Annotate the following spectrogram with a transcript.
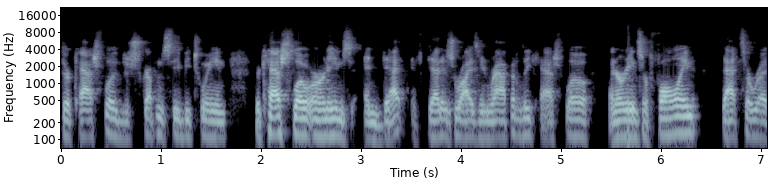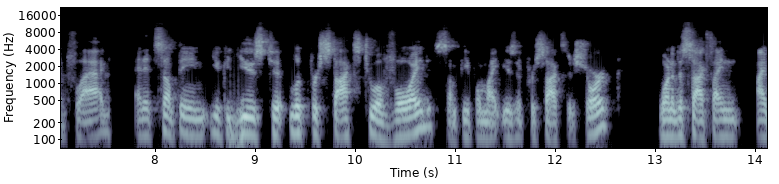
their cash flow discrepancy between their cash flow earnings and debt. If debt is rising rapidly, cash flow and earnings are falling. That's a red flag, and it's something you could use to look for stocks to avoid. Some people might use it for stocks to short. One of the stocks I I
